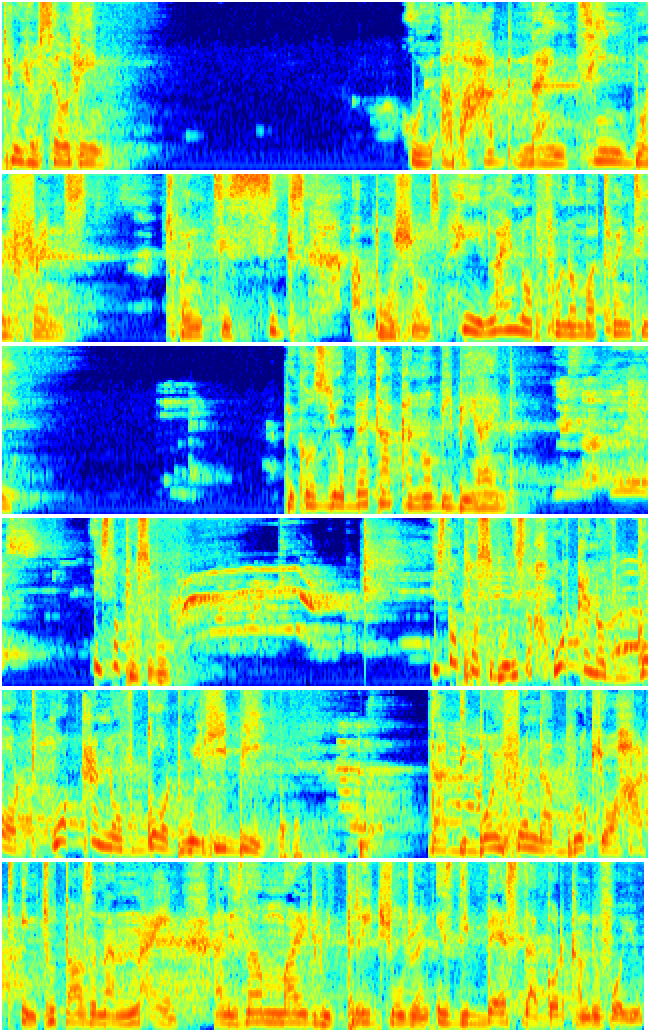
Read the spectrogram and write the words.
Throw yourself in. Oh, you have had 19 boyfriends, 26 abortions. Hey, line up for number 20. Because your better cannot be behind. Yes, sir. Yes. It's not possible. It's not possible. It's not. What kind of God? What kind of God will he be? that the boyfriend that broke your heart in 2009 and is now married with three children is the best that God can do for you.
